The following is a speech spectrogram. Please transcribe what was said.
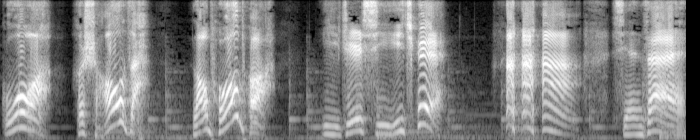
锅和勺子，老婆婆，一只喜鹊。哈哈哈！现在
